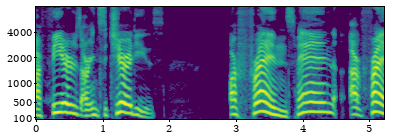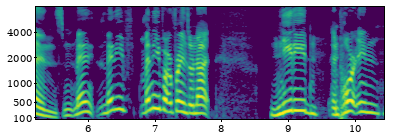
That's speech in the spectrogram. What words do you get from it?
our fears, our insecurities our friends, man, our friends. Many, many, many of our friends are not needed, important,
